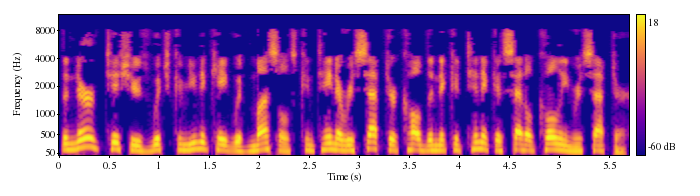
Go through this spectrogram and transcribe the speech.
The nerve tissues which communicate with muscles contain a receptor called the nicotinic acetylcholine receptor.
